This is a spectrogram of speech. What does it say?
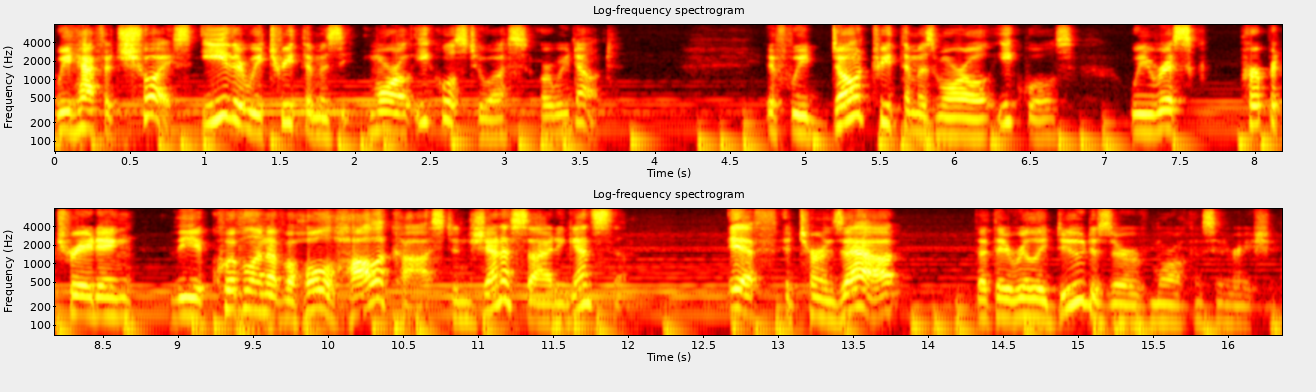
We have a choice. Either we treat them as moral equals to us or we don't. If we don't treat them as moral equals, we risk perpetrating the equivalent of a whole Holocaust and genocide against them. if it turns out that they really do deserve moral consideration.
